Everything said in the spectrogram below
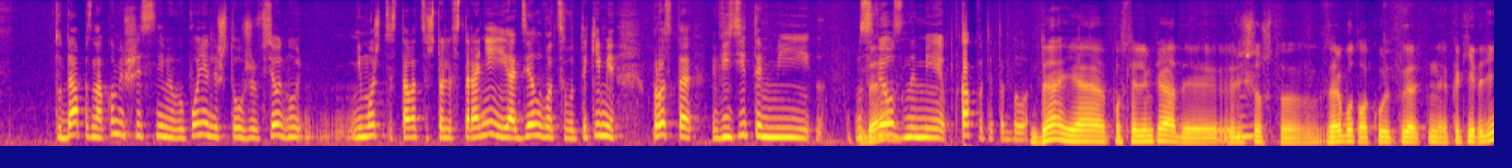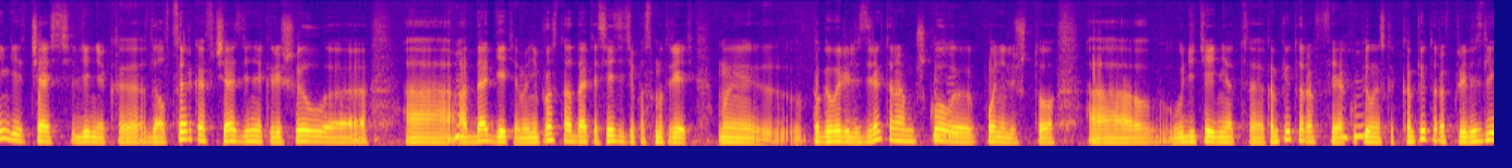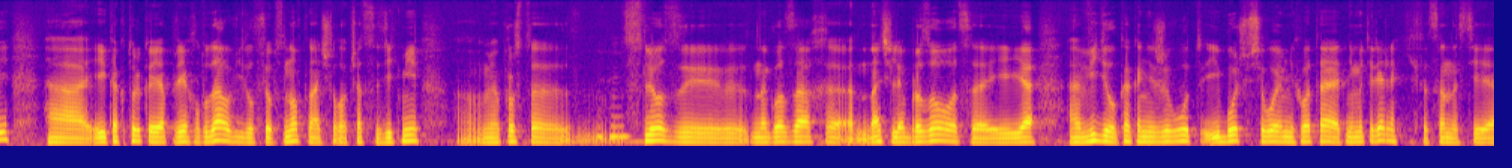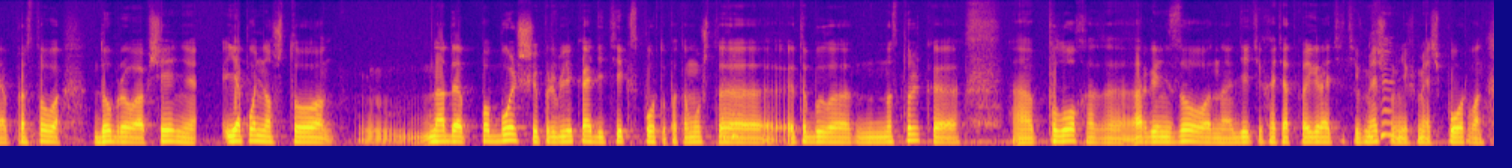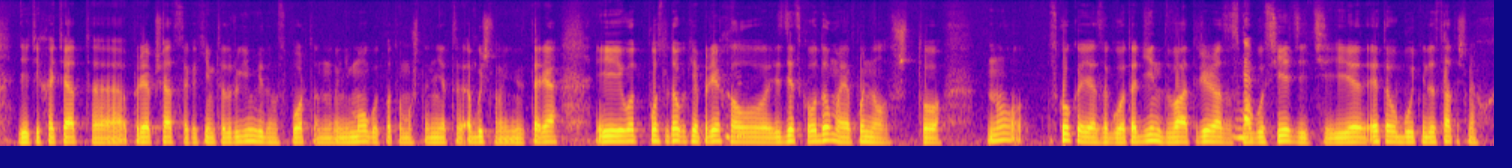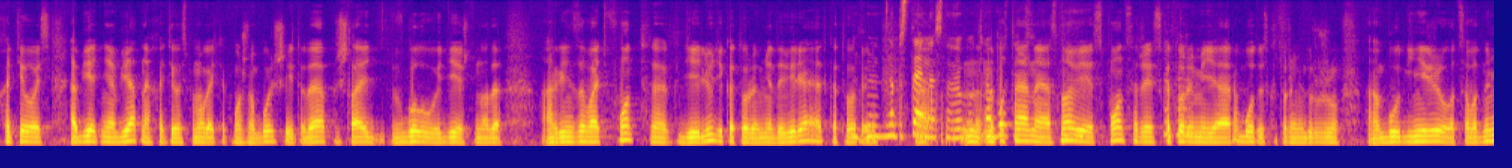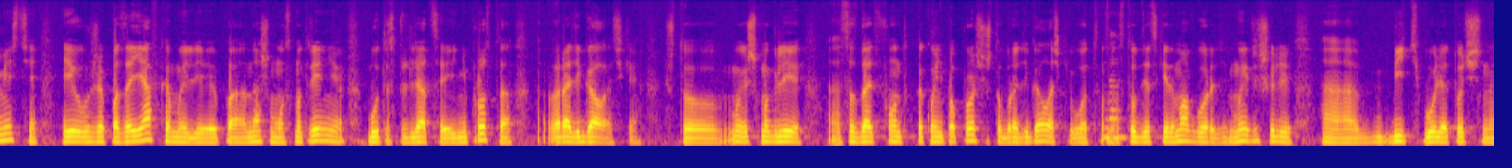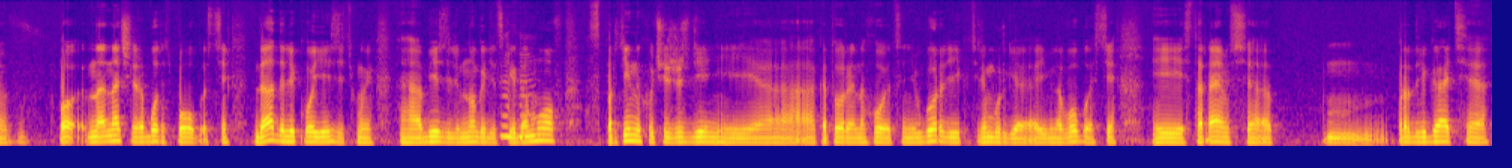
туда, познакомившись с ними, вы поняли, что уже все, ну, не можете оставаться, что ли, в стороне и отделываться вот такими просто визитами звездными. Да. Как вот это было? Да, я после Олимпиады mm-hmm. решил, что заработал какие-то деньги, часть денег э, дал в церковь, часть денег решил э, mm-hmm. отдать детям. И не просто отдать, а съездить и посмотреть. Мы поговорили с директором школы, mm-hmm. поняли, что а, у детей нет компьютеров. Я mm-hmm. купил несколько компьютеров, привезли. А, и как только я приехал туда, увидел всю обстановку, начал общаться с детьми, а, у меня просто угу. слезы на глазах э, начали образовываться, и я э, видел, как они живут, и больше всего им не хватает не материальных каких-то ценностей, а простого доброго общения. Я понял, что надо побольше привлекать детей к спорту, потому что угу. это было настолько а, плохо организовано. Дети хотят поиграть, идти в мяч, угу. у них мяч порван. Дети хотят э, приобщаться к каким-то другим видам спорта, но не могут, потому что нет обычного инвентаря. И вот после того, как я приехал угу. из детского дома, я понял, что ну, сколько я за год? Один, два, три раза смогу да. съездить, и этого будет недостаточно. Хотелось объять необъятное, хотелось помогать как можно больше, и тогда пришла в голову идея, что надо организовать фонд, э, где люди, которые мне доверяют, которые... Угу. На постоянной а, основе будут На, работать. на постоянной основе, угу. спонсоры, с которыми угу. я работаю, с которыми дружу, а, будут генерироваться в одном месте, и уже по заявкам или по нашему усмотрению будут распределяться и не просто ради галочки, что мы же могли э, создать фонд какой-нибудь попроще, чтобы ради галочки, вот да. у нас тут детские дома в городе, мы решили а, бить более точно по, на, начали работать по области. Да, далеко ездить мы а, объездили много детских uh-huh. домов, спортивных учреждений, которые находятся не в городе Екатеринбурге, а именно в области, и стараемся продвигать э,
